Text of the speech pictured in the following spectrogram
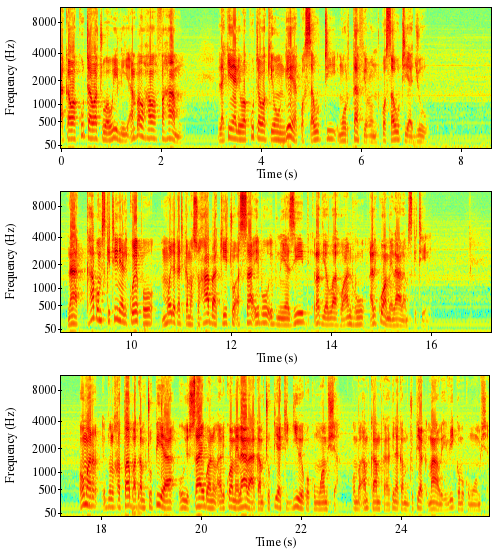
akawakuta watu wawili ambao hawafahamu lakini aliwakuta wakiongea kwa sauti murtafiun kwa sauti ya juu. Na hapo msikitini alikuwepo mmoja katika masahaba akiitwa asaibu ibnu yazid radiallahu anhu alikuwa amelala msikitini. Umar ibnu lkhatab akamtupia huyu saibu alikuwa amelala akamtupia kijiwe kwa kumwamsha kwamba amka amka lakini akamtupia mawe hivi kwamba kumwamsha.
